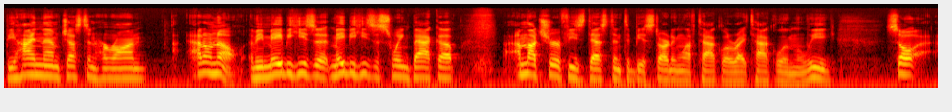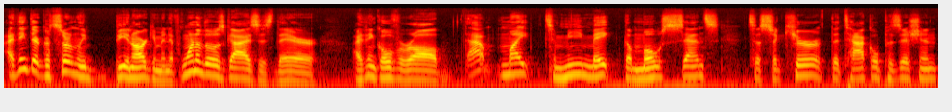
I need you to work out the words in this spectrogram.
behind them, Justin Herron. I don't know. I mean, maybe he's a maybe he's a swing backup. I'm not sure if he's destined to be a starting left tackle or right tackle in the league. So I think there could certainly be an argument if one of those guys is there. I think overall that might, to me, make the most sense to secure the tackle position.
